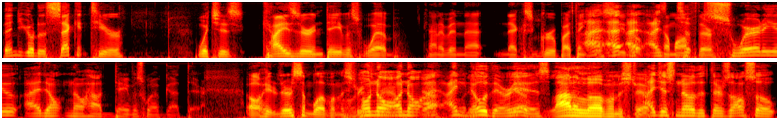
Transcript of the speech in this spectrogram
Then you go to the second tier, which is Kizer and Davis Webb, kind of in that next mm-hmm. group. I think I, you'll see I, I, come I off there. swear to you, I don't know how Davis Webb got there. Oh, here, there's some love on the oh, street. Oh no, oh, no, I, I know there is. A lot of love on the street. I just know that there's also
